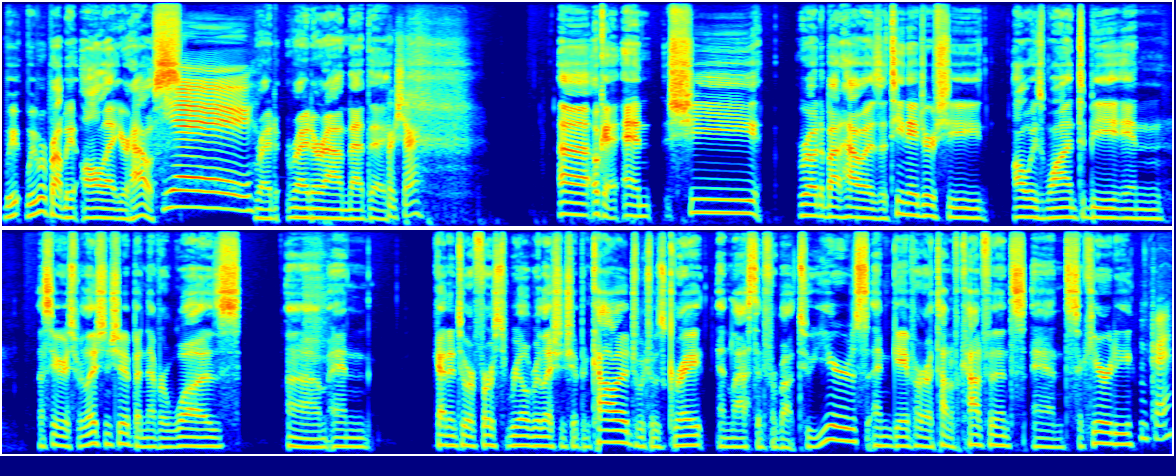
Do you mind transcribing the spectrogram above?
we, we were probably all at your house Yay. right right around that day. For sure. Uh, okay, and she wrote about how as a teenager she always wanted to be in a serious relationship and never was, um, and got into her first real relationship in college, which was great and lasted for about two years and gave her a ton of confidence and security. Okay.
